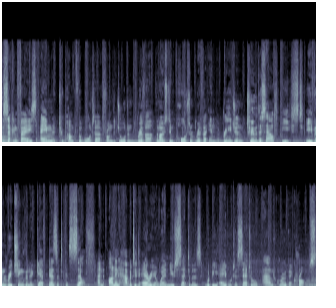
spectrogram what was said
The second phase aimed to pump the water from the Jordan River, the most important river in the region, to the southeast, even reaching the Negev Desert itself, an uninhabited area where new settlers would be able to settle and grow their crops.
